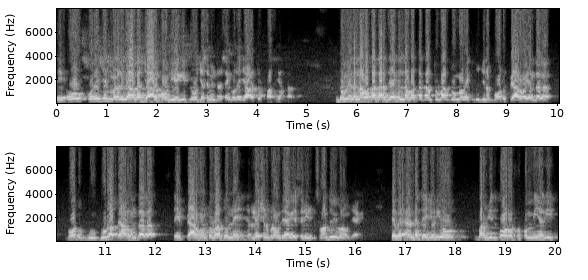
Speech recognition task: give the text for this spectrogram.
ਤੇ ਉਹ ਉਹਦੇ 'ਚ ਮਤਲਬ ਕਿ ਆਪਦਾ ਜਾਲ ਪਾਉਂਦੀ ਹੈਗੀ ਤੇ ਉਹ ਜਸਵਿੰਦਰ ਸਿੰਘ ਉਹਦੇ ਜਾਲ 'ਚ ਫਸ ਜਾਂਦਾ ਹੈਗਾ ਦੋਵੇਂ ਗੱਲਾਂ ਬਾਤਾਂ ਕਰਦੇ ਆ, ਗੱਲਾਂ ਬਾਤਾਂ ਕਰਨ ਤੋਂ ਬਾਅਦ ਦੋਵਾਂ ਨੂੰ ਇੱਕ ਦੂਜੇ ਨਾਲ ਬਹੁਤ ਪਿਆਰ ਹੋ ਜਾਂਦਾ ਹੈਗਾ ਬਹੁਤ ਗੂ- ਗੂੜਾ ਪਿਆਰ ਹੁੰਦਾ ਹੈਗਾ ਤੇ ਪਿਆਰ ਹੋਣ ਤੋਂ ਬਾਅਦ ਦੋਨੇ ਰਿਲੇਸ਼ਨ ਬਣਾਉਂਦੇ ਹੈਗੇ, ਸਰੀਰਕ ਸੰਬੰਧ ਵੀ ਬਣਾਉਂਦੇ ਹੈਗੇ। ਤੇ ਫਿਰ ਐਂਡ ਤੇ ਜਿਹੜੀ ਉਹ ਪਰਮਜੀਤ ਕੌਰ ਉਰਫ ਪੰਮੀ ਹੈਗੀ,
